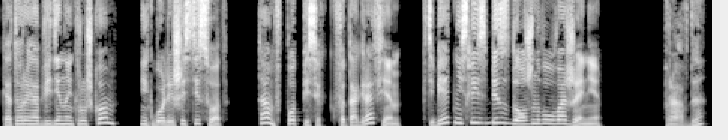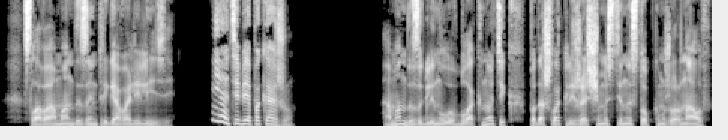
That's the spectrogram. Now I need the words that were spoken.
«Которые обведены кружком? Их более шестисот. Там, в подписях к фотографиям, к тебе отнеслись без должного уважения». «Правда?» Слова Аманды заинтриговали Лизи. «Я тебе покажу». Аманда заглянула в блокнотик, подошла к лежащему стены стопкам журналов,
